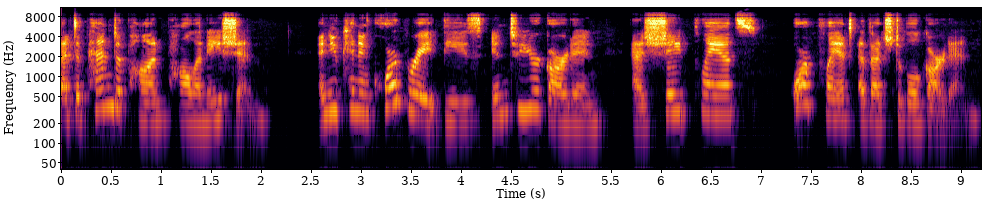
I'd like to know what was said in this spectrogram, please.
that depend upon pollination, and you can incorporate these into your garden as shade plants or plant a vegetable garden.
